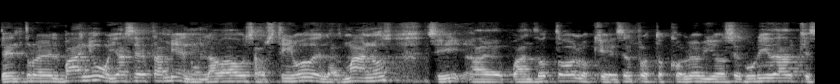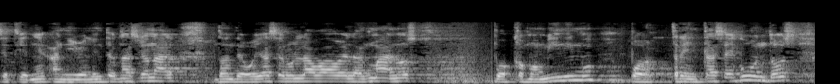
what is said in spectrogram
Dentro del baño voy a hacer también un lavado exhaustivo de las manos, ¿sí? cuando todo lo que es el protocolo de bioseguridad que se tiene a nivel internacional, donde voy a hacer un lavado de las manos como mínimo por 30 segundos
